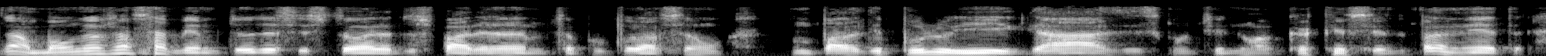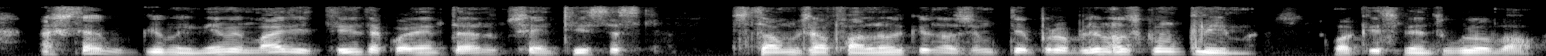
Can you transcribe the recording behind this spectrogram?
não, bom, nós já sabemos toda essa história dos parâmetros, a população não para de poluir, gases continuam aquecendo o planeta. Acho que eu me lembro, mais de 30, 40 anos, os cientistas estavam já falando que nós vamos ter problemas com o clima, com o aquecimento global.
